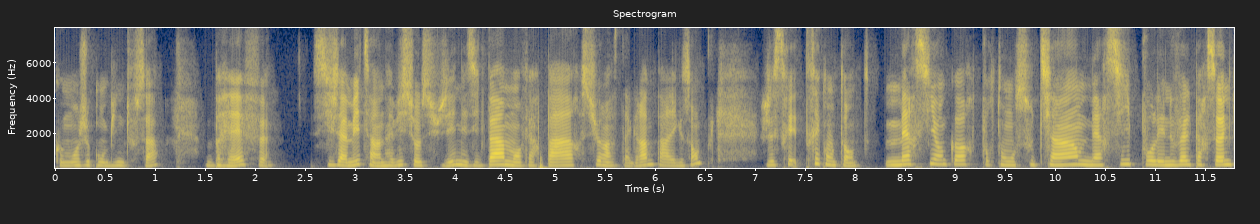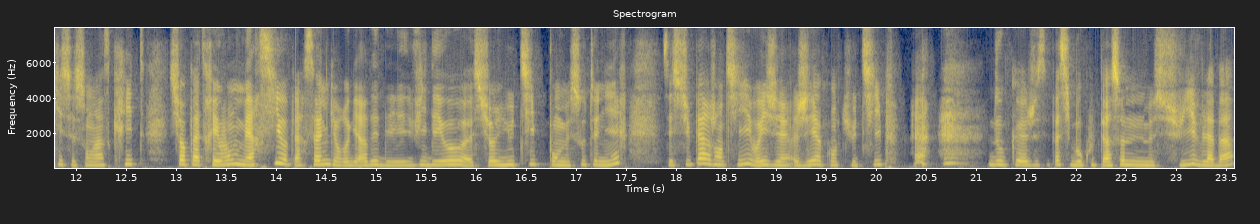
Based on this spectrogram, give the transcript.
Comment je combine tout ça. Bref, si jamais tu as un avis sur le sujet, n'hésite pas à m'en faire part sur Instagram, par exemple je serai très contente. Merci encore pour ton soutien, merci pour les nouvelles personnes qui se sont inscrites sur Patreon, merci aux personnes qui ont regardé des vidéos euh, sur Utip pour me soutenir. C'est super gentil, oui j'ai un compte Utip. Donc euh, je sais pas si beaucoup de personnes me suivent là-bas,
